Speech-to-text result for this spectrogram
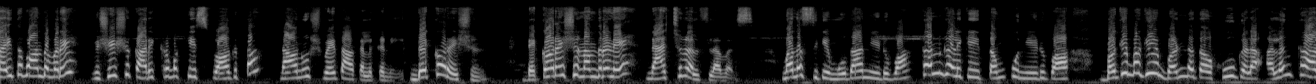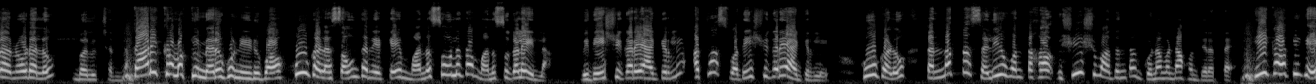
ರೈತ ಬಾಂಧವರೇ, ವಿಶೇಷ ಕಾರ್ಯಕ್ರಮಕ್ಕೆ ಸ್ವಾಗತ. ನಾನು ಶ್ವೇತಾ ಕಲಕನಿ. ಡೆಕೋರೇಷನ್ ಡೆಕೋರೇಷನ್ ಅಂದ್ರೇನೆ ನ್ಯಾಚುರಲ್ ಫ್ಲವರ್ಸ್ ಮನಸ್ಸಿಗೆ ಮುದ ನೀಡುವ, ಕಣ್ಗಳಿಗೆ ತಂಪು ನೀಡುವ, ಬಗೆ ಬಗೆ ಬಣ್ಣದ ಹೂಗಳ ಅಲಂಕಾರ ನೋಡಲು ಬಲು ಚಂದ. ಕಾರ್ಯಕ್ರಮಕ್ಕೆ ಮೆರುಗು ನೀಡುವ ಹೂಗಳ ಸೌಂದರ್ಯಕ್ಕೆ ಮನಸೋಲದ ಮನಸ್ಸುಗಳೇ ಇಲ್ಲ. ವಿದೇಶಿಗರೇ ಆಗಿರ್ಲಿ ಅಥವಾ ಸ್ವದೇಶಿಗರೇ ಆಗಿರ್ಲಿ ಹೂಗಳು ತನ್ನತ್ತ ಸೆಳೆಯುವಂತಹ ವಿಶೇಷವಾದಂತಹ ಗುಣವನ್ನ ಹೊಂದಿರುತ್ತೆ. ಹೀಗಾಗಿಯೇ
